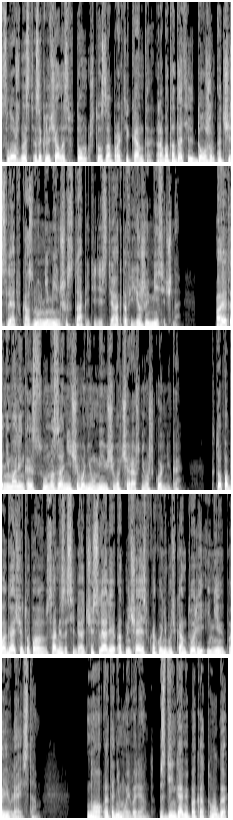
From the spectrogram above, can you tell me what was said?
Сложность заключалась в том, что за практиканта работодатель должен отчислять в казну не меньше 150 актов ежемесячно. А это немаленькая сумма за ничего не умеющего вчерашнего школьника. Кто побогаче, тупо сами за себя отчисляли, отмечаясь в какой-нибудь конторе и не появляясь там. Но это не мой вариант. С деньгами пока туго,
